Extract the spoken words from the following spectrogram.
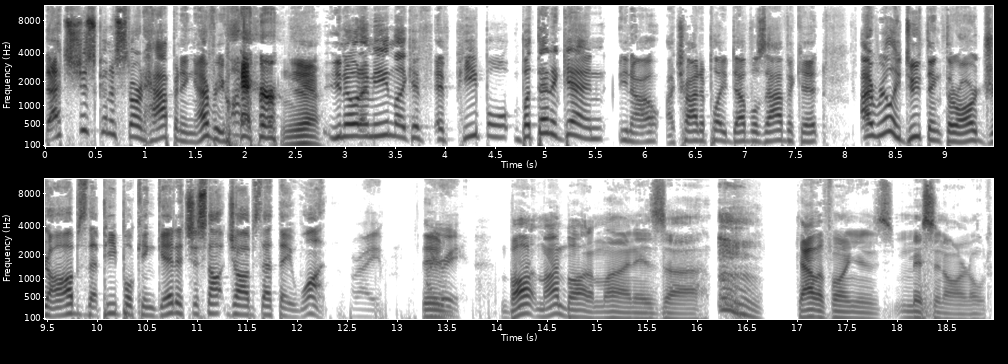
that's just going to start happening everywhere. yeah, you know what I mean? Like if if people but then again, you know, I try to play devil's advocate. I really do think there are jobs that people can get. It's just not jobs that they want. Right. I agree. bo- my bottom line is uh, California's missing Arnold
